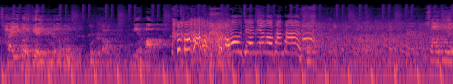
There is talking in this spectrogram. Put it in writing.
猜一个电影人物，不知道，灭霸。又见面了，潘潘。杀爹！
